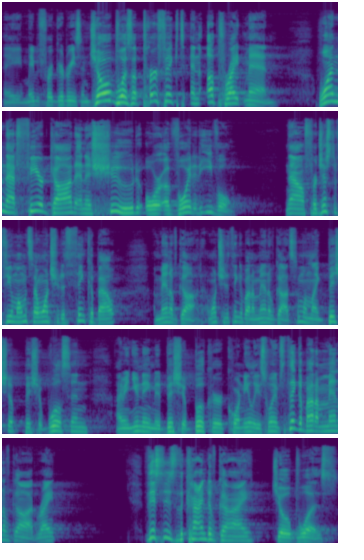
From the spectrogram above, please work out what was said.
Hey, maybe for a good reason. Job was a perfect and upright man, one that feared God and eschewed or avoided evil. Now, for just a few moments, I want you to think about a man of God. I want you to think about a man of God, someone like Bishop, Bishop Wilson, I mean, you name it Bishop Booker, Cornelius Williams. Think about a man of God, right? This is the kind of guy Job was.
